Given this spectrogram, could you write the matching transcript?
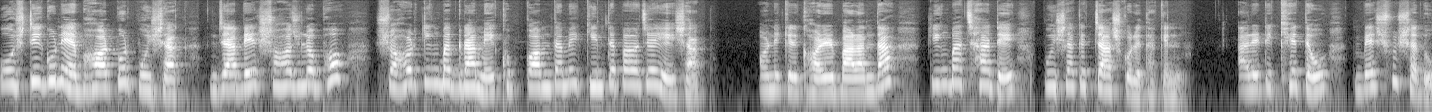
পুষ্টিগুণে ভরপুর পুঁইশাক, যা বেশ সহজলভ্য শহর কিংবা গ্রামে খুব কম দামে কিনতে পাওয়া যায় এই শাক। অনেকের ঘরের বারান্দা কিংবা ছাদে পুঁইশাকের চাষ করে থাকেন, আর এটি খেতেও বেশ সুস্বাদু।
